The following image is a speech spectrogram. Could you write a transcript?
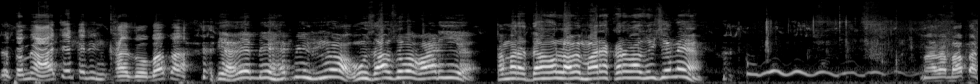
તો તમે હાથે કરીને ખાજો બાપા. કે હવે બે હેપી રહ્યો. હું જાઉં છું વાડીએ. તમારા દાહોલ હવે મારે કરવા જોઈશે ને. મારા બાપા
